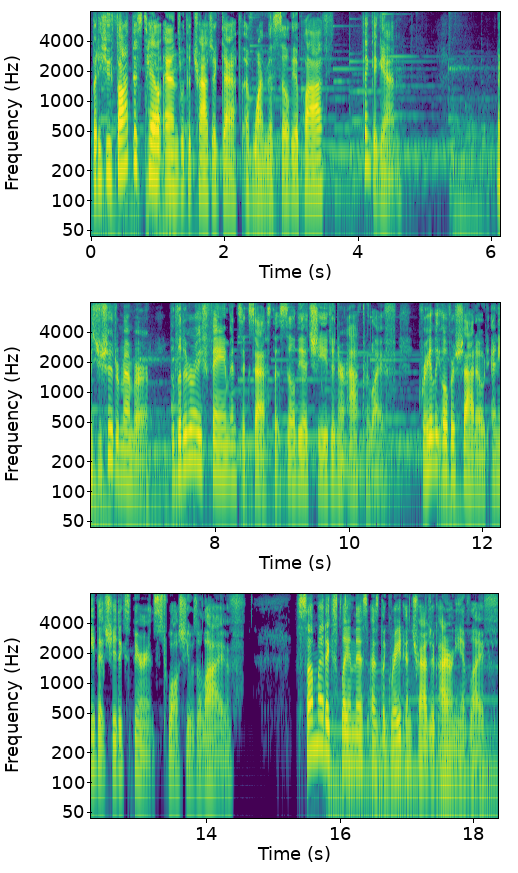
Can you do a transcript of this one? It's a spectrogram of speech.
But if you thought this tale ends with the tragic death of one Miss Sylvia Plath, think again. As you should remember, the literary fame and success that Sylvia achieved in her afterlife greatly overshadowed any that she had experienced while she was alive. Some might explain this as the great and tragic irony of life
